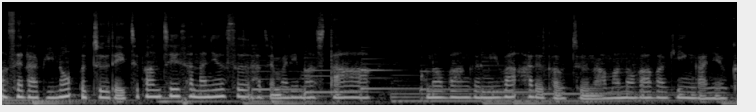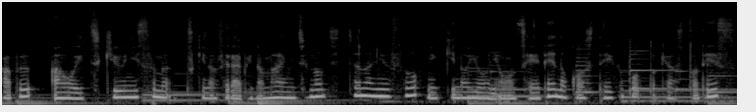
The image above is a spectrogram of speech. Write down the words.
のセラビの宇宙で一番小さなニュース始まりました。この番組は遥か宇宙の天の川銀河に浮かぶ青い地球に住む月のセラビの毎日のちっちゃなニュースを日記のように音声で残していくポッドキャストです。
